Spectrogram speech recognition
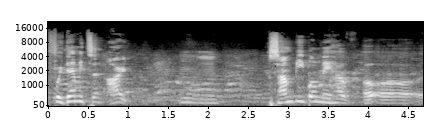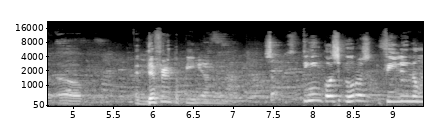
for them it's an art. Mm. Some people may have a, a, a, a different opinion. So, tingin ko siguro feeling ng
